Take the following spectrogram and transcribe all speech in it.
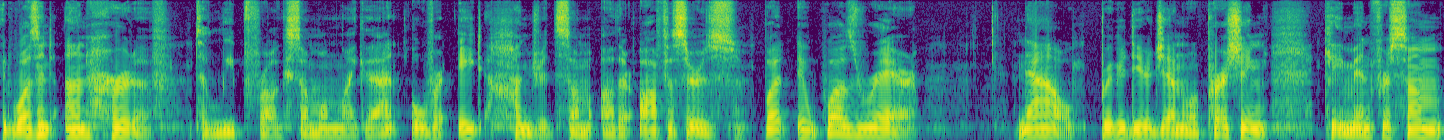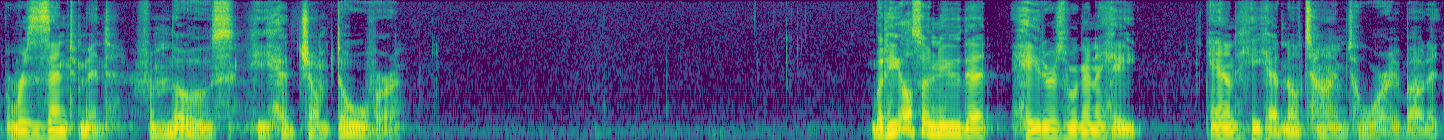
It wasn't unheard of to leapfrog someone like that over 800 some other officers, but it was rare. Now, Brigadier General Pershing came in for some resentment from those he had jumped over. But he also knew that haters were going to hate, and he had no time to worry about it.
